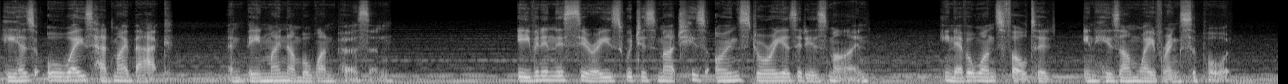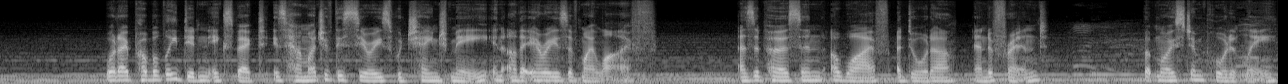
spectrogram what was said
He has always had my back and been my number one person. Even in this series, which is much his own story as it is mine, he never once faltered in his unwavering support. What I probably didn't expect is how much of this series would change me in other areas of my life. As a person, a wife, a daughter, and a friend. But most importantly,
